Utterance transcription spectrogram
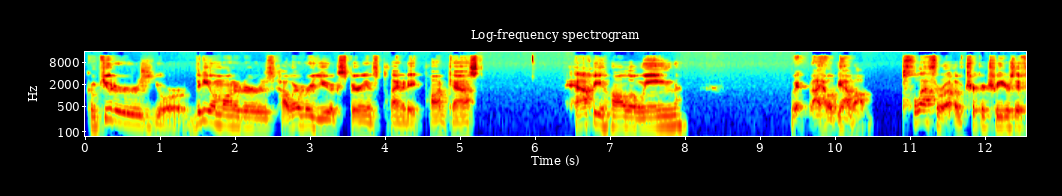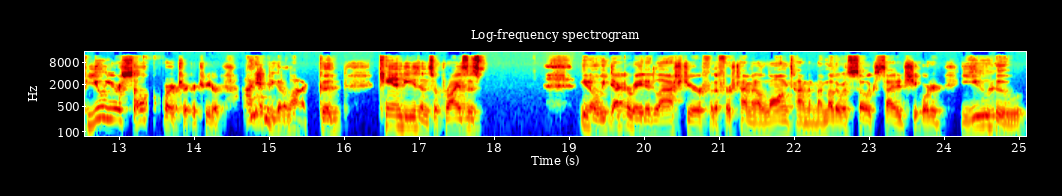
computers, your video monitors, however you experience Planet 8 podcast. Happy Halloween. I hope you have a plethora of trick or treaters. If you yourself are a trick or treater, I hope you get a lot of good candies and surprises. You know, we decorated last year for the first time in a long time, and my mother was so excited she ordered Yoo-Hoo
